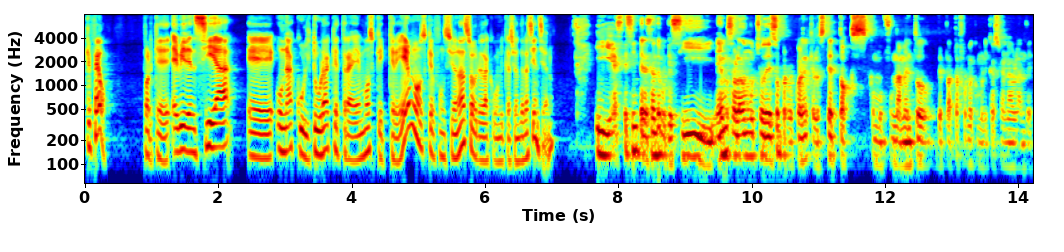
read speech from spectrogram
Qué feo. Porque evidencia eh, una cultura que traemos, que creemos que funciona sobre la comunicación de la ciencia, ¿no? Y es, es interesante porque sí, hemos hablado mucho de eso, pero recuerden que los TED Talks como fundamento de plataforma de comunicación hablan de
